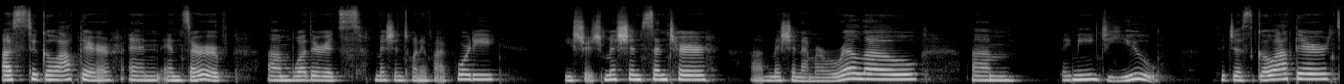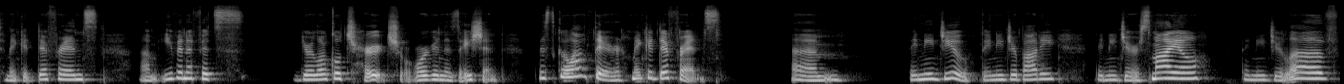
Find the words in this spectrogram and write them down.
us to go out there and, and serve, um, whether it's Mission 2540, Eastridge Mission Center, uh, Mission Amarillo. Um, they need you to just go out there to make a difference, um, even if it's your local church or organization. Just go out there, make a difference. Um, they need you. They need your body. They need your smile. They need your love.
